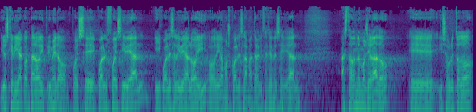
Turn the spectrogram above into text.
Yo os quería contar hoy primero pues, eh, cuál fue ese ideal y cuál es el ideal hoy, o digamos cuál es la materialización de ese ideal, hasta dónde hemos llegado eh, y sobre todo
